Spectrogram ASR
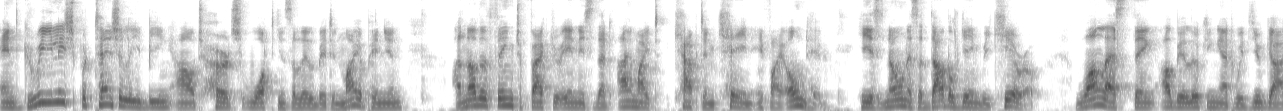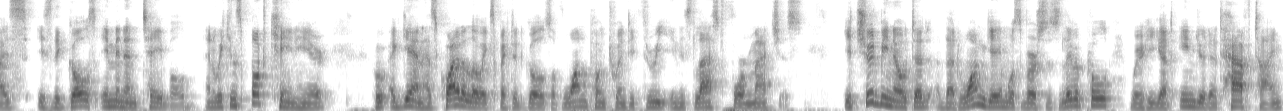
and Grealish potentially being out hurts Watkins a little bit, in my opinion. Another thing to factor in is that I might captain Kane if I owned him. He is known as a double game week hero. One last thing I'll be looking at with you guys is the goals imminent table, and we can spot Kane here, who again has quite a low expected goals of 1.23 in his last four matches. It should be noted that one game was versus Liverpool, where he got injured at halftime,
